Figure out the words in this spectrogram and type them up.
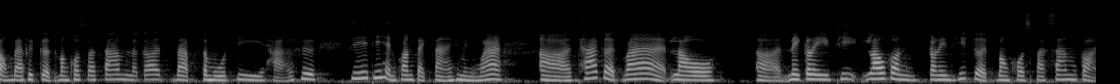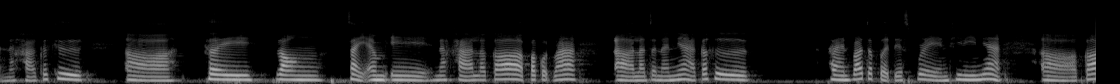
2 แบบคือเกิดบังโคสปาซัมแล้วก็แบบสมูทดีค่ะ ก็คือที่ที่เห็นความแตกต่างคือหมายถึงว่าถ้าเกิดว่าเราในกรณีที่เล่าก่อนกรณีที่เกิดบังโคสปาซัมก่อนนะคะ ก็คือเอเคยลองใส่ MA นะคะ แล้วก็ปรากฏว่าหลังจากนั้นเนี่ยก็คือแพลนว่าจะเปิด d e s p u r a n ทีนี้เนี่ยก็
